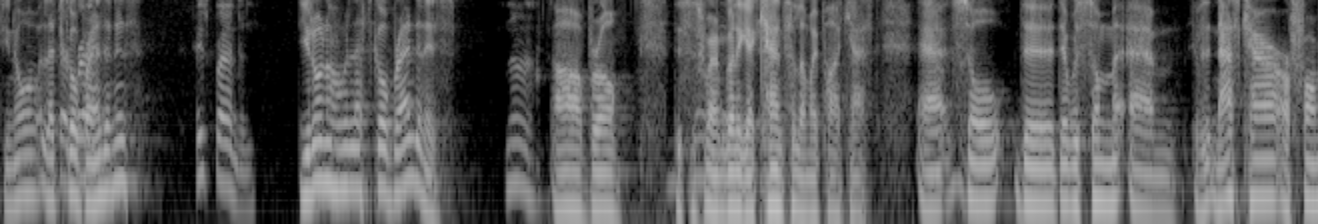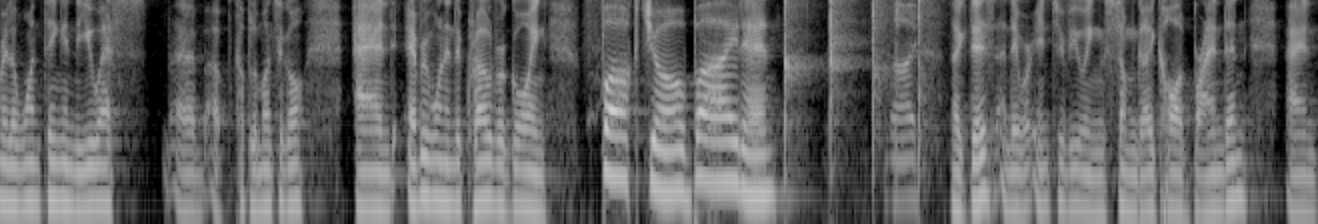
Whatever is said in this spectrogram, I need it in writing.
Do you know what Let's Yeah, Go Brandon. Brandon is? Who's Brandon? You don't know who Let's Go Brandon is? No. Oh, bro, this is where I'm going to get cancelled on my podcast. Uh, so the there was some um, was it NASCAR or Formula One thing in the US uh, a couple of months ago, and everyone in the crowd were going, "Fuck Joe Biden." Nice. like this and they were interviewing some guy called Brandon and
